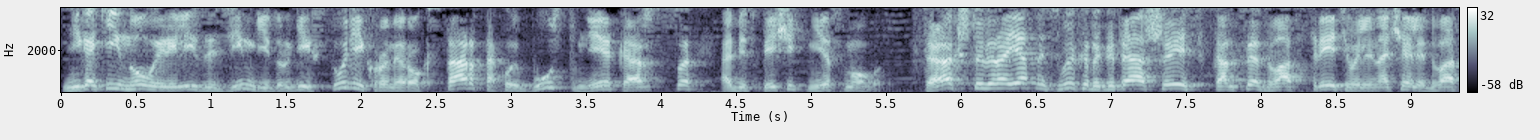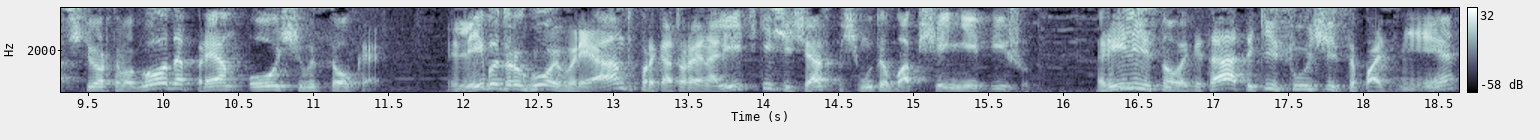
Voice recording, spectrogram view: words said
Никакие новые релизы Zynga и других студий, кроме Rockstar, такой буст, мне кажется, обеспечить не смогут. Так что вероятность выхода GTA 6 в конце 23 или начале 24 года прям очень высокая. Либо другой вариант, про который аналитики сейчас почему-то вообще не пишут. Релиз новой GTA таки случится позднее,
